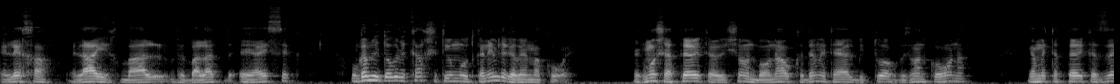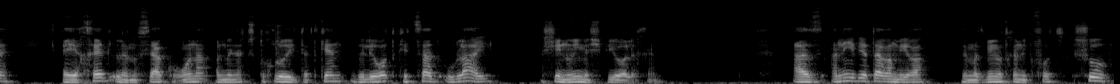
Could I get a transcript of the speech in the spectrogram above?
אליך, אלייך, בעל ובעלת העסק, הוא גם לדאוג לכך שתהיו מעודכנים לגבי מה קורה. וכמו שהפרק הראשון בעונה הקודמת היה על ביטוח בזמן קורונה, גם את הפרק הזה אייחד לנושא הקורונה על מנת שתוכלו להתעדכן ולראות כיצד אולי השינויים ישפיעו עליכם. אז אני אביתר אמירה, ומזמין אתכם לקפוץ שוב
